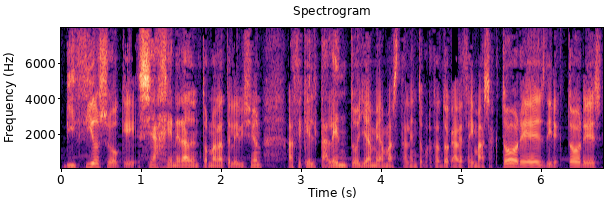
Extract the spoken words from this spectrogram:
vicioso que se ha generado en torno a la televisión hace que el talento llame a más talento. Por tanto, cada vez hay más actores, directores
